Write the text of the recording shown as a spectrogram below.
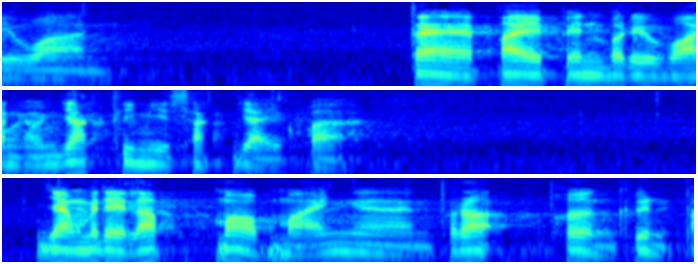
ริวาร แต่ไปเป็นบริวารของยักษ์ที่มีศักย์ใหญ่กว่า ยังไม่ได้รับมอบหมายงานเพราะเพิ่งขึ้นไป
